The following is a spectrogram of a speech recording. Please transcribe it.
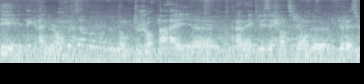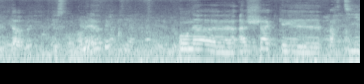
des, graines longues. Donc toujours pareil euh, avec les échantillons du résultat de ce qu'on enlève. On a à chaque partie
